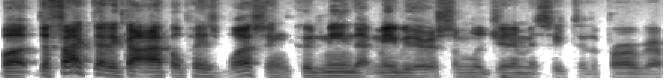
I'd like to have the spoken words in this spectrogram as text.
But the fact that it got Apple Pay's blessing could mean that maybe there's some legitimacy to the program.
